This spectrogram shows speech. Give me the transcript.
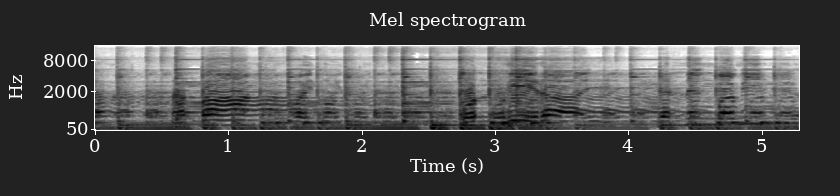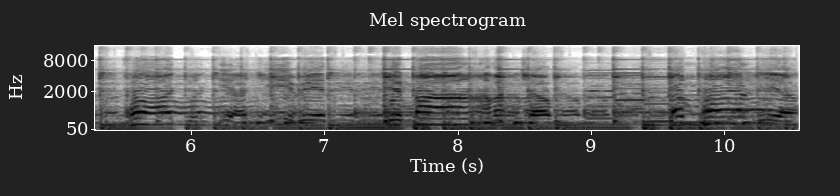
จ้างหนักบ้างไปทุยคนที่ได้เดือนหนึ่งบ่มี พอจนเกียชีวิตเกียดมามันช้ำทำพอเลี้ยง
